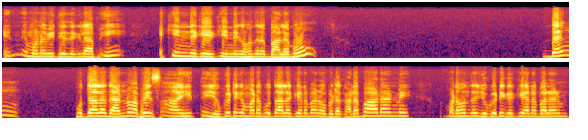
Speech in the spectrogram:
එන්නේ මොන විදිහද කියලා අපි එකින් එක එකින් එක හොඳට බලමු. දැන් පුතාලා දන්නවා අපේ සාහිත්‍ය යුග ටික මට පුතාලා කියන බෑ ඔබට කඩපාඩම්නේ. මට හොඳ යුග ටික කියන බලන්න.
